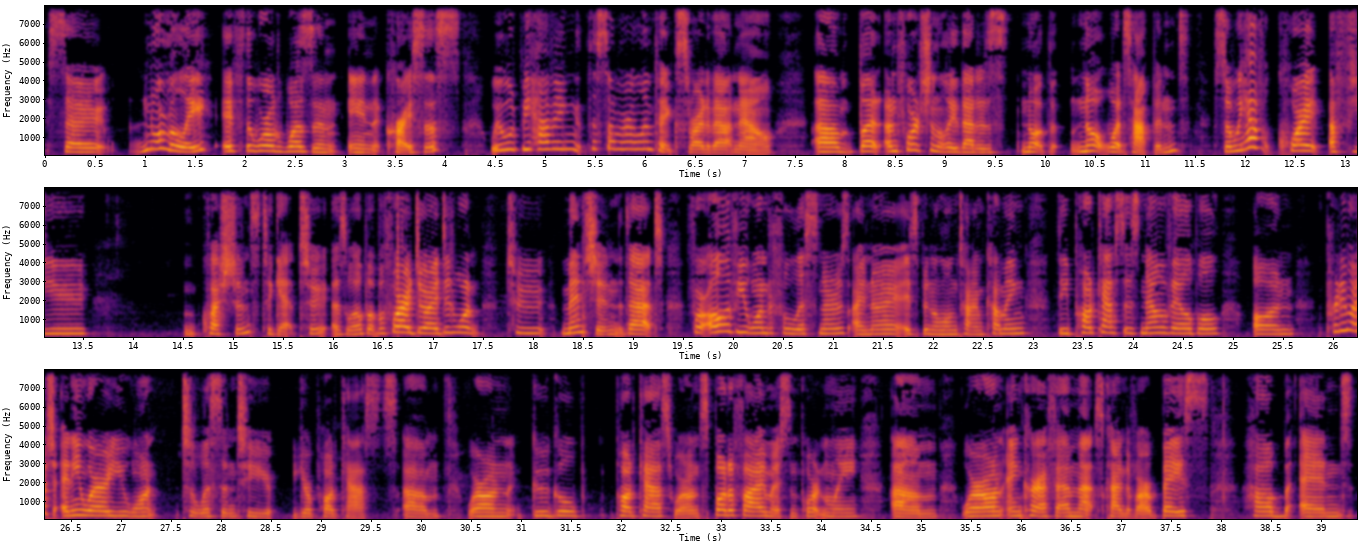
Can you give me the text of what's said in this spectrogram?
so normally, if the world wasn't in crisis, we would be having the Summer Olympics right about now. Um, but unfortunately, that is not the, not what's happened. So we have quite a few questions to get to as well. But before I do, I did want to mention that for all of you wonderful listeners, I know it's been a long time coming. The podcast is now available on pretty much anywhere you want to listen to your, your podcasts. Um, we're on Google Podcasts, we're on Spotify, most importantly. Um, we're on Anchor FM, that's kind of our base hub, and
